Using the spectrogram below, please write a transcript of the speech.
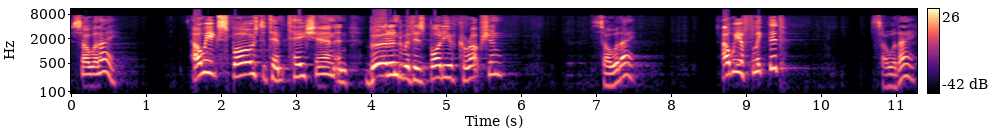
So are they. Are we exposed to temptation and burdened with his body of corruption? So were they. Are we afflicted? So were they.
